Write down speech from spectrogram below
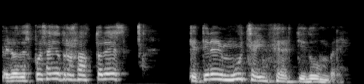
Pero después hay otros factores que tienen mucha incertidumbre.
